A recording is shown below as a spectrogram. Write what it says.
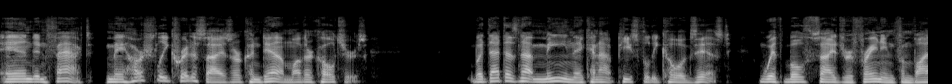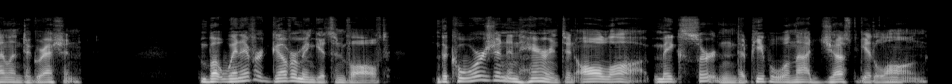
and in fact may harshly criticize or condemn other cultures. But that does not mean they cannot peacefully coexist, with both sides refraining from violent aggression. But whenever government gets involved, the coercion inherent in all law makes certain that people will not just get along.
